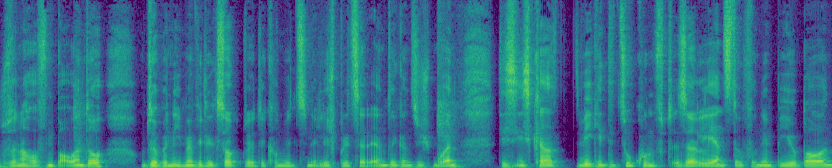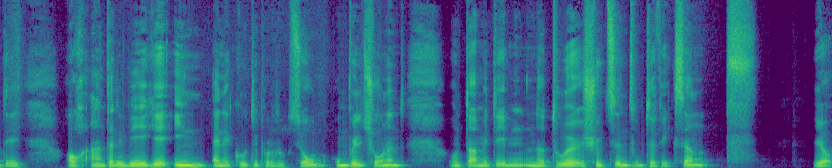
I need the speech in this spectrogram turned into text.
es sind ein Haufen Bauern da und ich habe immer wieder gesagt, ja, die konventionelle Spritzerei und der ganze Schmoren, das ist kein Weg in die Zukunft. Also lernst du von den Biobauern, die auch andere Wege in eine gute Produktion, umweltschonend und damit eben naturschützend unterwegs sind. Pff, ja.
